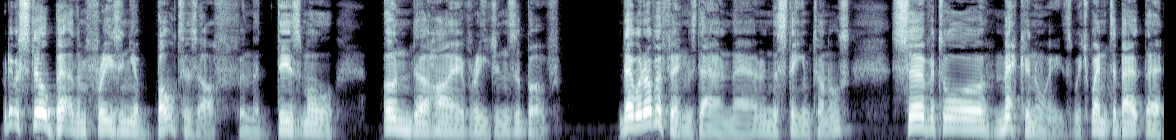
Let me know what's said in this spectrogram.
but it was still better than freezing your bolters off in the dismal, underhive regions above. There were other things down there in the steam tunnels, servitor mechanoids which went about their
